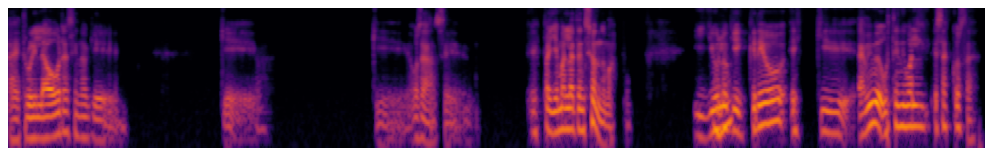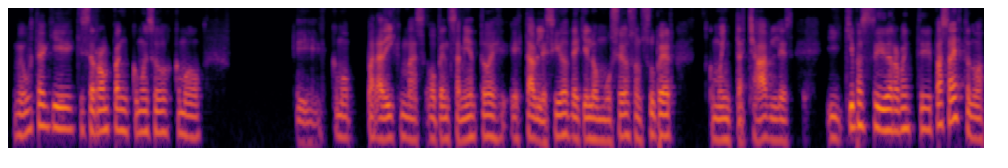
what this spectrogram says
a destruir la obra, sino que, que, que o sea, se, es para llamar la atención nomás. Y yo lo que creo es que a mí me gustan igual esas cosas. Me gusta que, que se rompan como esos como, eh, como paradigmas o pensamientos establecidos de que los museos son súper como intachables. ¿Y qué pasa si de repente pasa esto nomás?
